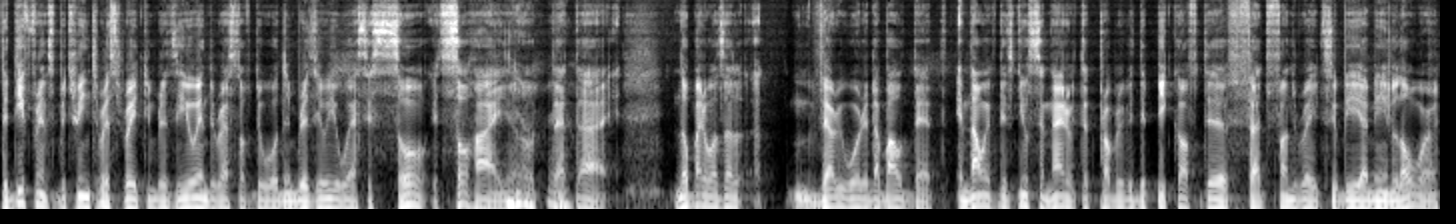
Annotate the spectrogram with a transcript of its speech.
the difference between interest rate in Brazil and the rest of the world in Brazil, US is so it's so high, you yeah, know, yeah. that uh, nobody was uh, very worried about that. And now with this new scenario, that probably the peak of the Fed fund rates will be, I mean, lower.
